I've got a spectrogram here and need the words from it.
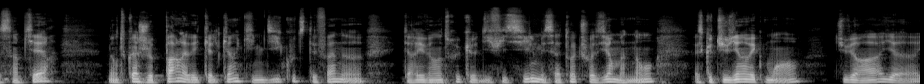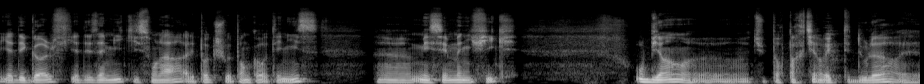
Saint-Pierre. Mais en tout cas, je parle avec quelqu'un qui me dit, écoute Stéphane, t'es arrivé à un truc difficile, mais c'est à toi de choisir maintenant. Est-ce que tu viens avec moi? Tu verras, il y a, des golfs, il y a des amis qui sont là. À l'époque, je jouais pas encore au tennis, mais c'est magnifique. Ou bien, euh, tu peux repartir avec tes douleurs et,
